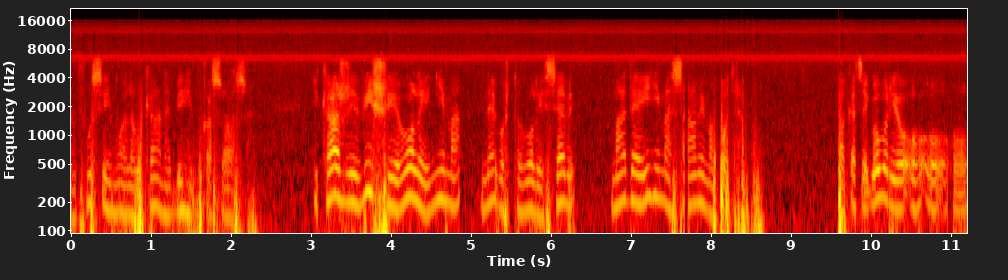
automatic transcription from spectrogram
أَنفُسِهِمْ وَلَوْ كَانَ بِهِمْ قَصَاصًا I kaže više vole njima nego što vole sebi, mada je i njima samima potrebno. Pa kad se govori o, o, o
